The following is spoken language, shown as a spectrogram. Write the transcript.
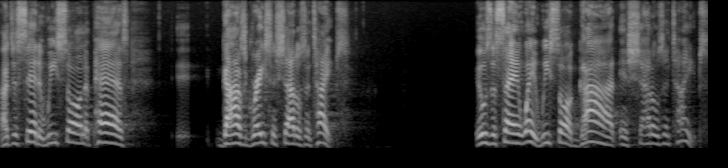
I just said it. We saw in the past God's grace in shadows and types. It was the same way. We saw God in shadows and types.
